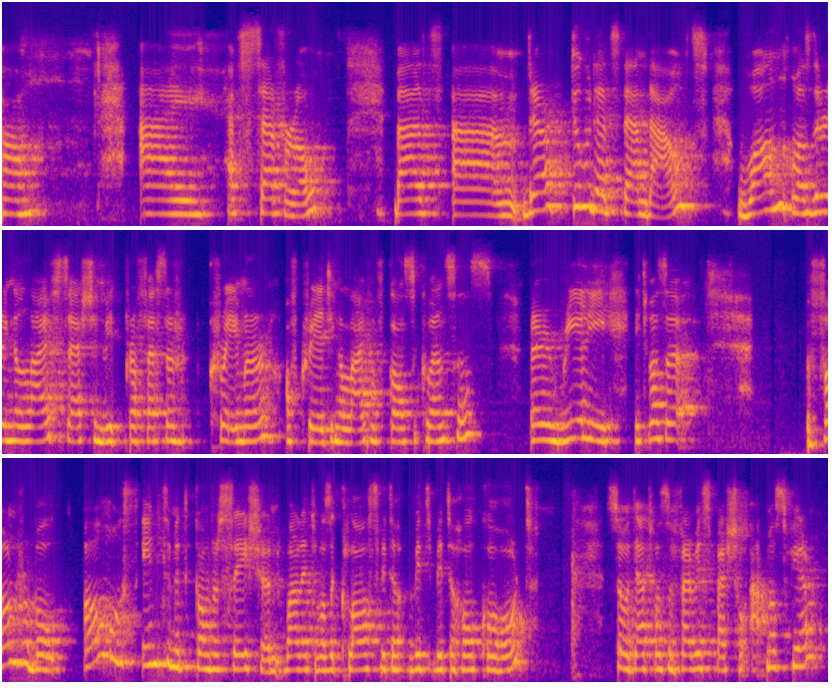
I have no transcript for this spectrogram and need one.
Um, I have several, but um, there are two that stand out. One was during a live session with Professor Kramer of Creating a Life of Consequences, where really it was a vulnerable, almost intimate conversation while it was a class with, a, with, with the whole cohort. So that was a very special atmosphere.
